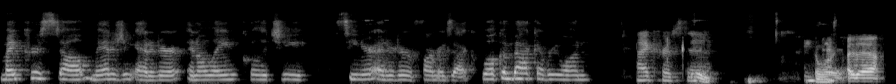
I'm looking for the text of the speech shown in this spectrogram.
Mike Christel, Managing Editor, and Elaine Quilici, Senior Editor of Pharm Exec. Welcome back, everyone. Hi, Kristen. Hey. Hi there.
